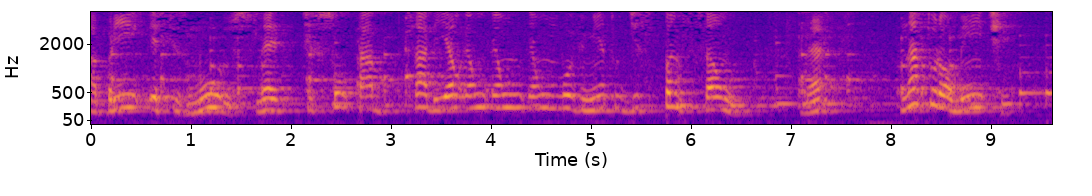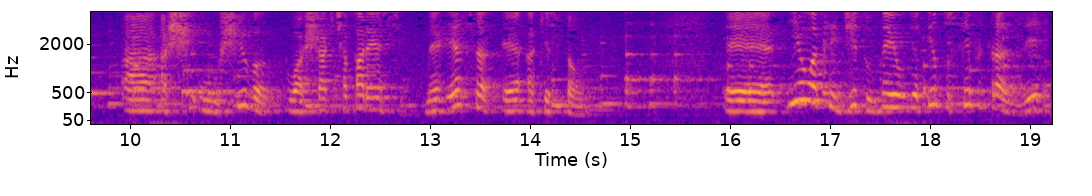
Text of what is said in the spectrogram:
abrir esses muros, né, de soltar, sabe? É, é, um, é, um, é um movimento de expansão, né? Naturalmente, a, a, o Shiva, o Ashakti aparece, né? Essa é a questão. É, e eu acredito, né, eu, eu tento sempre trazer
